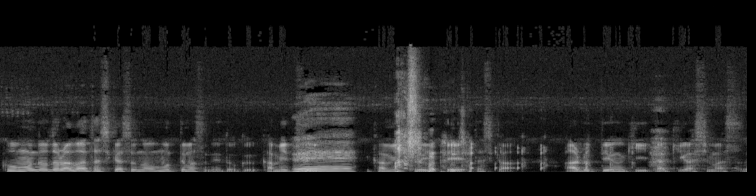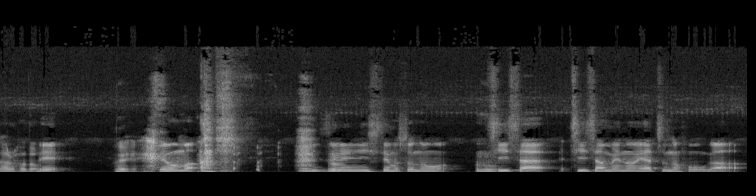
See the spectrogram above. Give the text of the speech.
コモドドラゴンは確かその持ってますね、毒。噛みついて、え噛みついて、確かあるっていうのを聞いた気がしますー、。なるほど。で、えでもまあ、いずれにしてもその、ーうん小さ、小さめのやつの方が、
